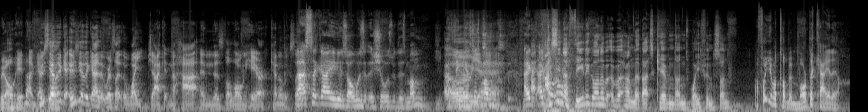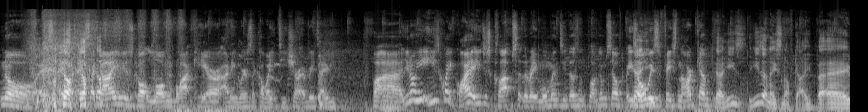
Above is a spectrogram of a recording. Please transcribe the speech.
we all hate that guy. Who's the other guy? Who's the other guy that wears like the white jacket and the hat and there's the long hair? Kind of looks like. That's the guy who's always at the shows with his mum. Oh, I think Oh, it's his yeah. mum. I, I, I, don't seen know. a theory going about, about him that that's Kevin Dunn's wife and son. I thought you were talking about Mordecai there. No, it's, it's, it's a guy who's got long black hair and he wears like a white t-shirt every time. But uh, you know, he, he's quite quiet. He just claps at the right moment. He doesn't plug himself, but he's Yeah, he- always facing the hard cam. Yeah, he's he's a nice enough guy. But uh,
